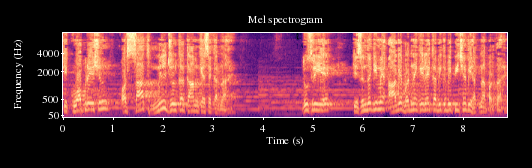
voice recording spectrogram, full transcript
कि कोऑपरेशन और साथ मिलजुल कर काम कैसे करना है। दूसरी ये कि ज़िंदगी में आगे बढ़ने के लिए कभी कभी पीछे भी हटना पड़ता है।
